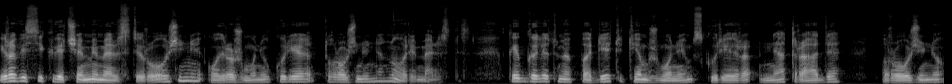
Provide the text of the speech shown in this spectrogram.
yra visi kviečiami melstį rožinį, o yra žmonių, kurie to rožinio nenori melstis. Kaip galėtume padėti tiems žmonėms, kurie yra netradę rožinio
